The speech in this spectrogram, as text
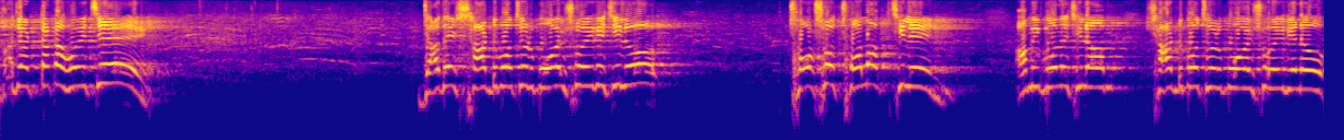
হাজার টাকা হয়েছে। যাদের ষাট বছর বয়স হয়ে গেছিল, ছশো ছ লাখ ছিলেন। আমি বলেছিলাম, ষাট বছর বয়স হয়ে গেলেও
